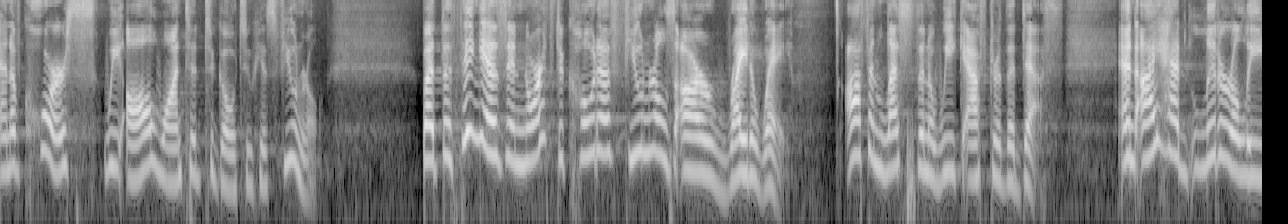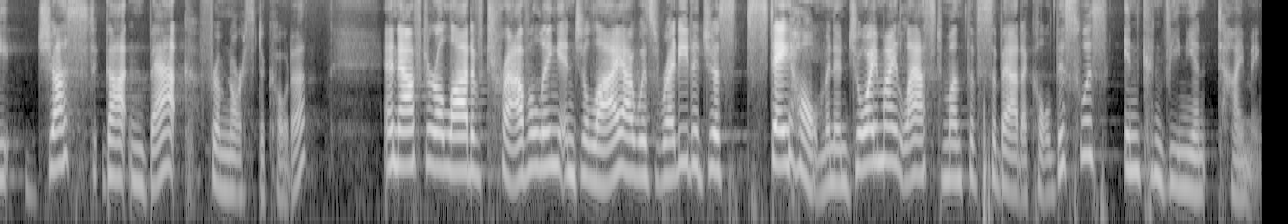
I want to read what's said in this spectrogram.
And of course, we all wanted to go to his funeral. But the thing is, in North Dakota, funerals are right away, often less than a week after the death. And I had literally just gotten back from North Dakota. And after a lot of traveling in July, I was ready to just stay home and enjoy my last month of sabbatical. This was inconvenient timing.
